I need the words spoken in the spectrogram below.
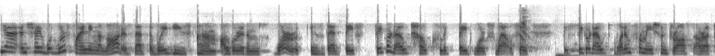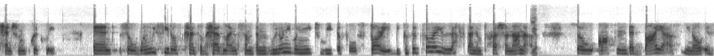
Yeah, and Shay, what we're finding a lot is that the way these um, algorithms work is that they've figured out how clickbait works well. So yeah. they figured out what information draws our attention quickly. And so when we see those kinds of headlines, sometimes we don't even need to read the full story because it's already left an impression on us. Yep. So often that bias, you know, is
